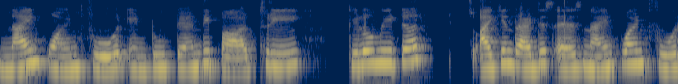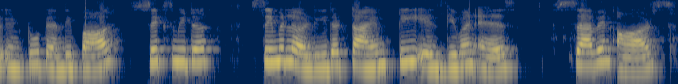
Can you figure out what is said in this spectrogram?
9.4 into 10 the power 3 kilometer. So i can write this as 9.4 into 10 the power 6 meter. Similarly the time t is given as 7 hours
